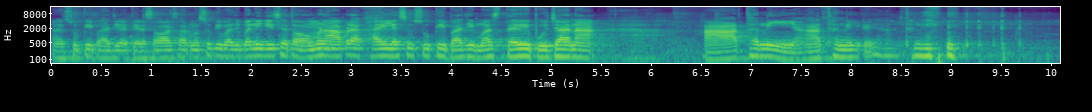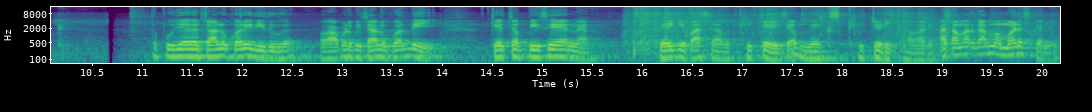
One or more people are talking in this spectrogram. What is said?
અને સૂકી ભાજી અત્યારે સવાર સવારમાં સૂકી ભાજી બની ગઈ છે તો હમણાં આપણે ખાઈ લેશું સૂકી ભાજી. મસ્ત એવી પૂજાના. હાથની હાથની રે હાથની. તો પૂજાએ તો ચાલુ કરી દીધું છે. હવે આપણે બી ચાલુ કરી દઈએ. કેચઅપ છે ને ભેગી પાસે આવે ખીચડી છે. મિક્સ ખીચડી ખાવાની. આ તમારા ગામમાં મળે કે નહીં?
